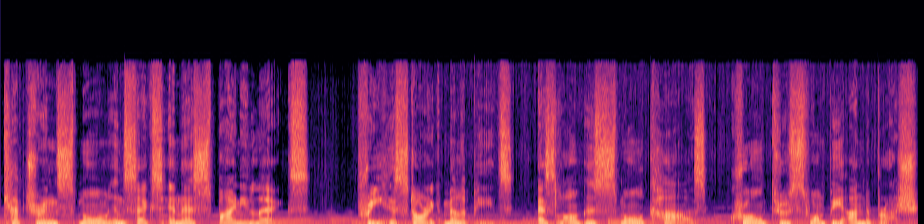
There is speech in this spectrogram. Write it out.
capturing small insects in their spiny legs. Prehistoric millipedes, as long as small cars, crawled through swampy underbrush,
